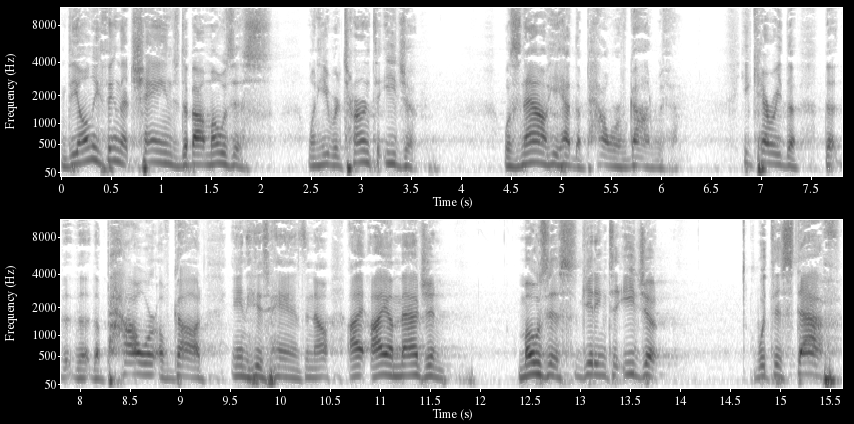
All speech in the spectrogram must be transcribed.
The only thing that changed about Moses when he returned to Egypt was now he had the power of God with him. He carried the, the, the, the power of God in his hands. And now I, I imagine Moses getting to Egypt with his staff.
